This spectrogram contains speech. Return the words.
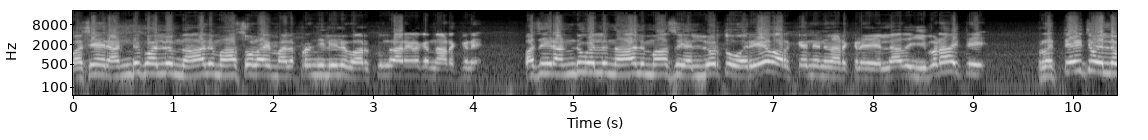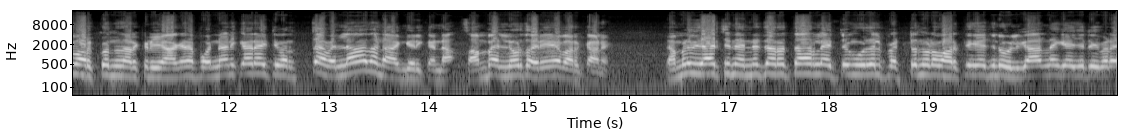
പക്ഷേ രണ്ട് കൊല്ലം നാല് മാസത്തോളമായി മലപ്പുറം ജില്ലയിൽ വർക്കും കാര്യങ്ങളൊക്കെ നടക്കണേ. പക്ഷേ ഈ രണ്ടു കൊല്ലം നാല് മാസം എല്ലായിടത്തും ഒരേ വർക്ക് തന്നെയാണ് നടക്കണേ. അല്ലാതെ ഇവിടെ ആയിട്ട് പ്രത്യേകിച്ച് വല്ല വർക്കൊന്നും നടക്കണേ അങ്ങനെ പൊന്നാനിക്കാരായിട്ട് വെറുതെ വല്ലാതെ അഹങ്കരിക്കണ്ട. സംഭവം എല്ലായിടത്തും ഒരേ വർക്കാണ് നമ്മൾ വിചാരിച്ചിരുന്ന എൻ എച്ച് അറുപത്താറിൽ ഏറ്റവും കൂടുതൽ പെട്ടെന്ന് ഇവിടെ വർക്ക് കഴിഞ്ഞിട്ട് ഉദ്ഘാടനം കഴിഞ്ഞിട്ട് ഇവിടെ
